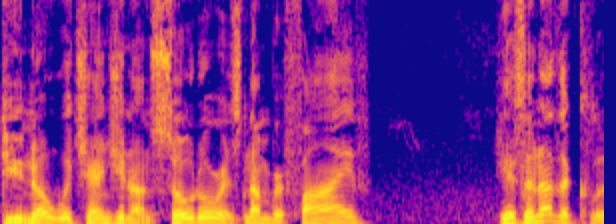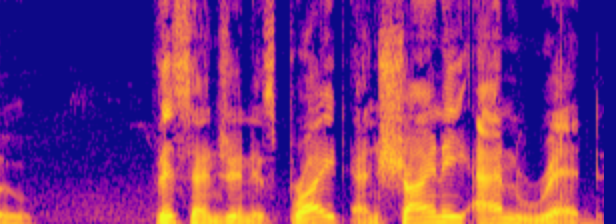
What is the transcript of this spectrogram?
Do you know which engine on Sodor is number 5? Here's another clue. This engine is bright and shiny and red.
